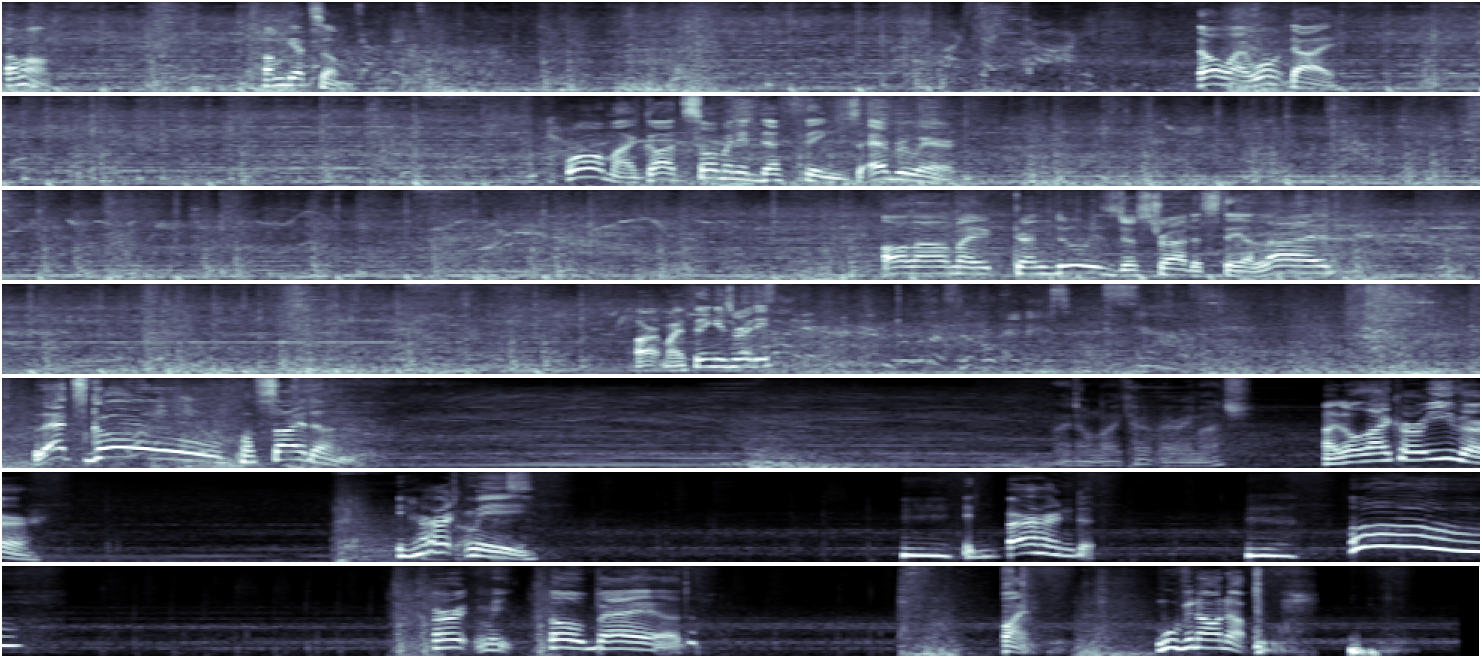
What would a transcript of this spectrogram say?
Come on. Come get some. No, I won't die. Oh my god, so many death things everywhere. All I can do is just try to stay alive. All right, my thing is ready. Let's go, Poseidon. I don't like her very much. I don't like her either. It hurt me. It burned. Oh. Hurt me so bad. Fine. Moving on up.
